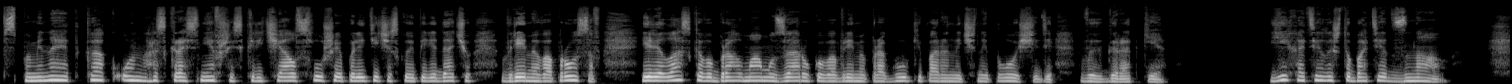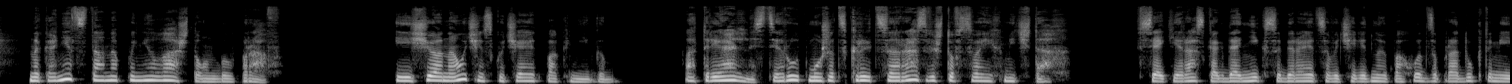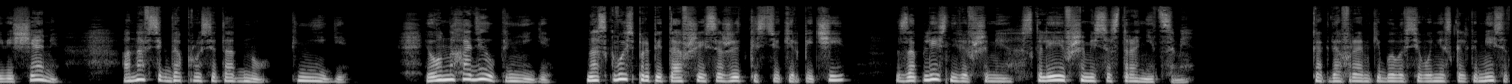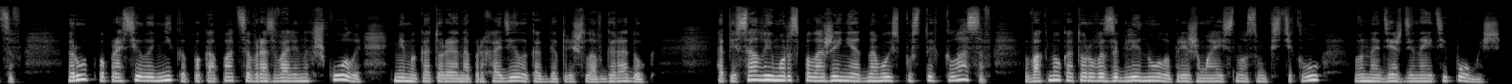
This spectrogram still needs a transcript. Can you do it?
Вспоминает, как он, раскрасневшись, кричал, слушая политическую передачу «Время вопросов» или ласково брал маму за руку во время прогулки по рыночной площади в их городке. Ей хотелось, чтобы отец знал. Наконец-то она поняла, что он был прав. И еще она очень скучает по книгам. От реальности Рут может скрыться разве что в своих мечтах. Всякий раз, когда Ник собирается в очередной поход за продуктами и вещами, она всегда просит одно — книги. И он находил книги, насквозь пропитавшиеся жидкостью кирпичи, заплесневевшими, склеившимися страницами. Когда Фрэнки было всего несколько месяцев, Рут попросила Ника покопаться в развалинах школы, мимо которой она проходила, когда пришла в городок — описала ему расположение одного из пустых классов, в окно которого заглянула, прижимаясь носом к стеклу, в надежде найти помощь.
